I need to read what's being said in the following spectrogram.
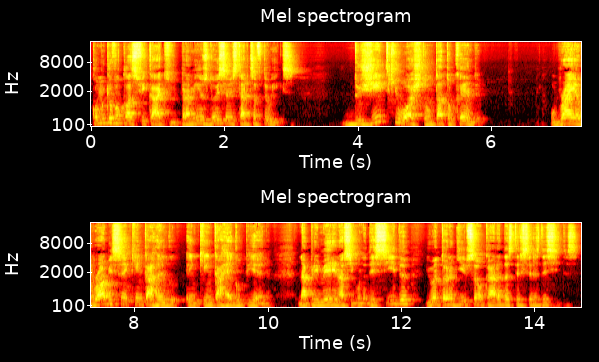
como que eu vou classificar aqui? Para mim, os dois são starts of the weeks. Do jeito que o Washington tá tocando, o Brian Robinson é quem carrega, é quem carrega o piano na primeira e na segunda descida, e o Antônio Gibson é o cara das terceiras descidas.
